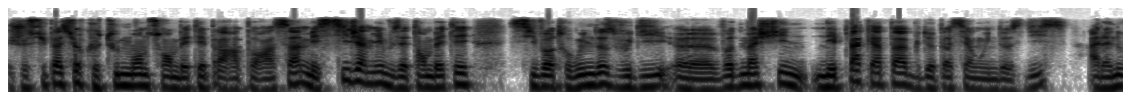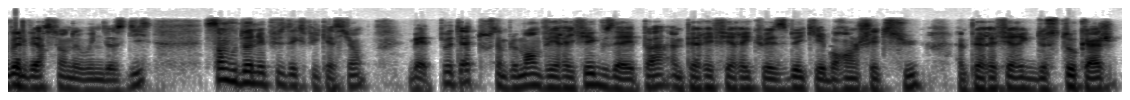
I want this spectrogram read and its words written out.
je suis pas sûr que tout le monde soit embêté par rapport à ça, mais si jamais vous êtes embêté, si votre Windows vous dit euh, votre machine n'est pas capable de passer en Windows 10, à la nouvelle version de Windows 10, sans vous donner plus d'explications, ben, peut-être tout simplement vérifier que vous n'avez pas un périphérique USB qui est branché dessus, un périphérique de stockage,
